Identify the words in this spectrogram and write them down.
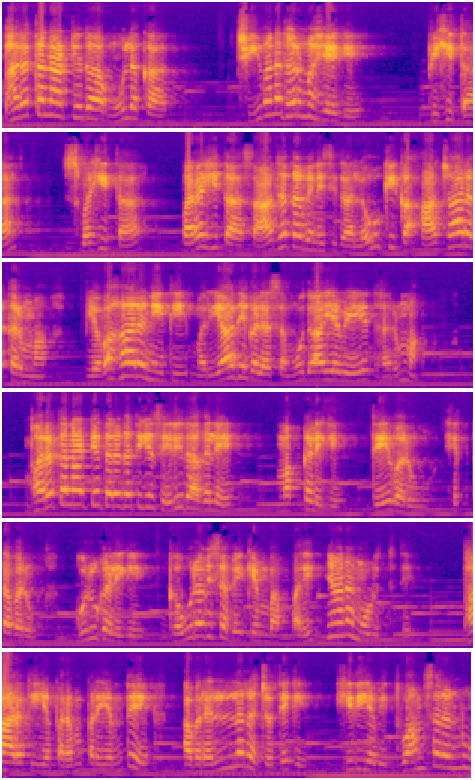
ಭರತನಾಟ್ಯದ ಮೂಲಕ ಜೀವನ ಧರ್ಮ ಹೇಗೆ ವಿಹಿತ, ಸ್ವಹಿತ, ಪರಹಿತ ಸಾಧಕವೆನಿಸಿದ ಲೌಕಿಕ ಆಚಾರ ಕರ್ಮ, ವ್ಯವಹಾರ ನೀತಿ, ಮರ್ಯಾದೆಗಳ ಸಮುದಾಯವೇ ಧರ್ಮ. ಭರತನಾಟ್ಯ ತರಗತಿಗೆ ಸೇರಿದಾಗಲೇ ಮಕ್ಕಳಿಗೆ, ದೇವರು, ಹೆತ್ತವರು, ಗುರುಗಳಿಗೆ ಗೌರವಿಸಬೇಕೆಂಬ ಪರಿಜ್ಞಾನ ಮೂಡುತ್ತದೆ. ಭಾರತೀಯ ಪರಂಪರೆಯಂತೆ ಅವರೆಲ್ಲರ ಜೊತೆಗೆ ಹಿರಿಯ ವಿದ್ವಾಂಸರನ್ನು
